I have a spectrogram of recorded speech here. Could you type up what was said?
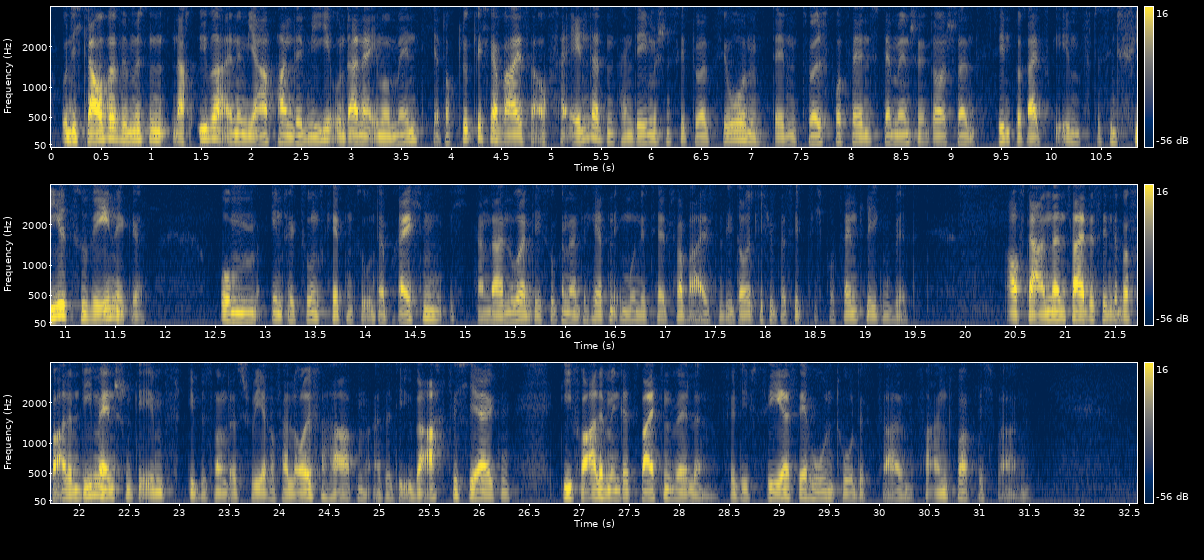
Und ich glaube, wir müssen nach über einem Jahr Pandemie und einer im Moment ja doch glücklicherweise auch veränderten pandemischen Situation, denn 12 Prozent der Menschen in Deutschland sind bereits geimpft, das sind viel zu wenige, um Infektionsketten zu unterbrechen. Ich kann da nur an die sogenannte Herdenimmunität verweisen, die deutlich über 70 Prozent liegen wird. Auf der anderen Seite sind aber vor allem die Menschen geimpft, die besonders schwere Verläufe haben, also die über 80-Jährigen, die vor allem in der zweiten Welle für die sehr, sehr hohen Todeszahlen verantwortlich waren.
